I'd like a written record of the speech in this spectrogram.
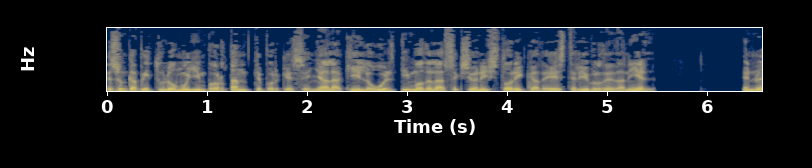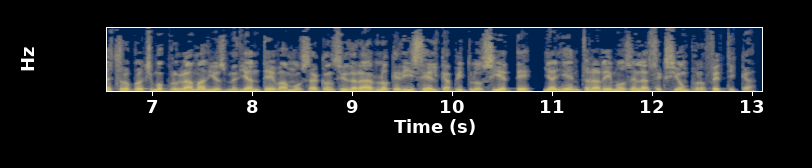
Es un capítulo muy importante porque señala aquí lo último de la sección histórica de este libro de Daniel. En nuestro próximo programa, Dios mediante, vamos a considerar lo que dice el capítulo siete y allí entraremos en la sección profética.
